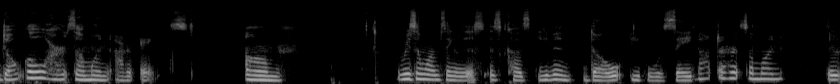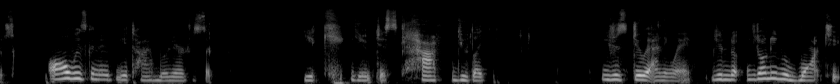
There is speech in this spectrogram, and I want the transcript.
don't go hurt someone out of angst. Um the reason why I'm saying this is cuz even though people will say not to hurt someone, there's always going to be a time when you're just like you can't, you just have you like you just do it anyway. You know, you don't even want to.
